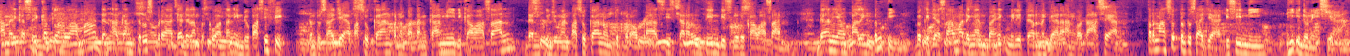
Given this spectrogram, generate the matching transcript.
Amerika Serikat telah lama dan akan terus berada dalam kekuatan Indo-Pasifik. Tentu saja pasukan penempatan kami di kawasan dan kunjungan pasukan untuk beroperasi secara rutin di seluruh kawasan. Dan yang paling penting, bekerja sama dengan banyak militer negara anggota ASEAN, termasuk tentu saja di sini, di Indonesia.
